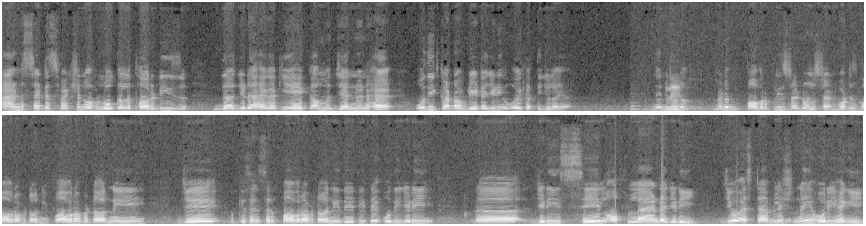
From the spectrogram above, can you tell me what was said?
and satisfaction of local authorities ਦਾ ਜਿਹੜਾ ਹੈਗਾ ਕਿ ਇਹ ਕੰਮ ਜੈਨੂਇਨ ਹੈ ਉਹਦੀ ਕੱਟ ਆਫ ਡੇਟ ਹੈ ਜਿਹੜੀ ਉਹ 31 ਜੁਲਾਈ ਹੈ ਨਹੀਂ ਨਹੀਂ madam madam power please try to understand what is power of attorney power of attorney ਜੇ ਕਿਸੇ ਨੇ ਸਿਰਫ ਪਾਵਰ ਆਫ ਅਟਾਰਨੀ ਦੇਤੀ ਤੇ ਉਹਦੀ ਜਿਹੜੀ ਜਿਹੜੀ ਸੇਲ ਆਫ ਲੈਂਡ ਹੈ ਜਿਹੜੀ ਜੇ ਉਹ ਐਸਟੈਬਲਿਸ਼ ਨਹੀਂ ਹੋ ਰਹੀ ਹੈਗੀ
